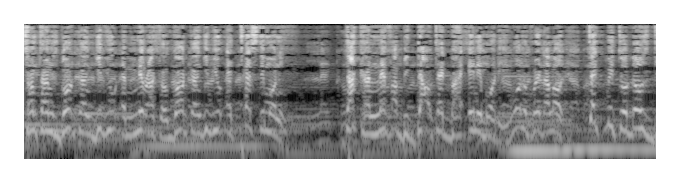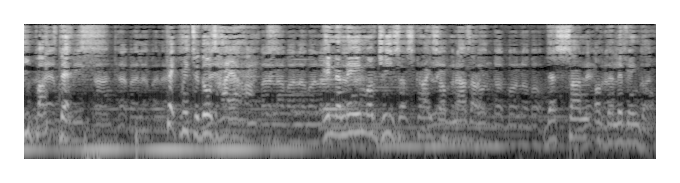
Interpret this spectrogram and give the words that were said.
Sometimes God can give you a miracle. God can give you a testimony that can never be doubted by anybody. You want to pray the Lord, take me to those deeper depths. Take me to those higher heights. In the name of Jesus Christ of Nazareth, the Son of the living God.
